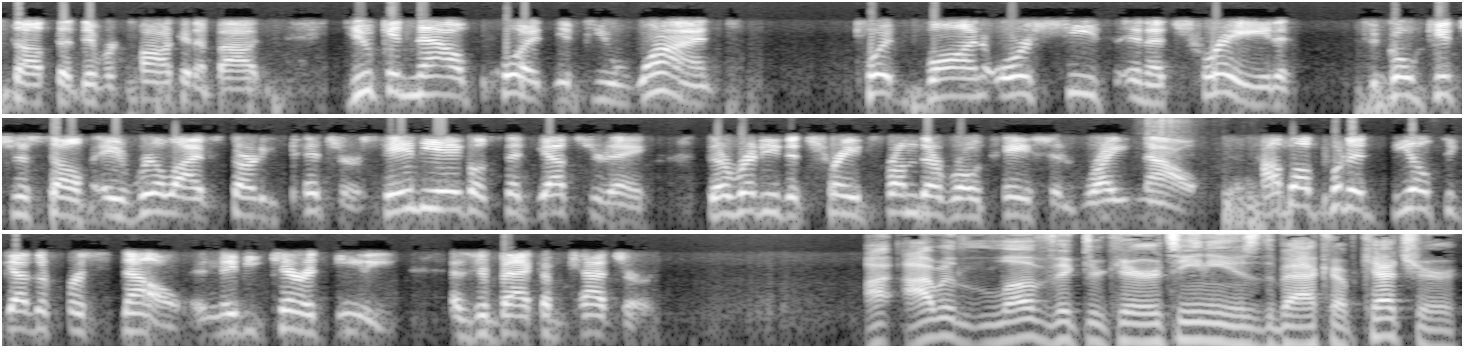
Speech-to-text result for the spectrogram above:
stuff that they were talking about. You can now put, if you want, put Vaughn or Sheets in a trade to go get yourself a real live starting pitcher. San Diego said yesterday they're ready to trade from their rotation right now. How about put a deal together for Snell and maybe Caratini as your backup catcher? I, I would love Victor Caratini as the backup catcher.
